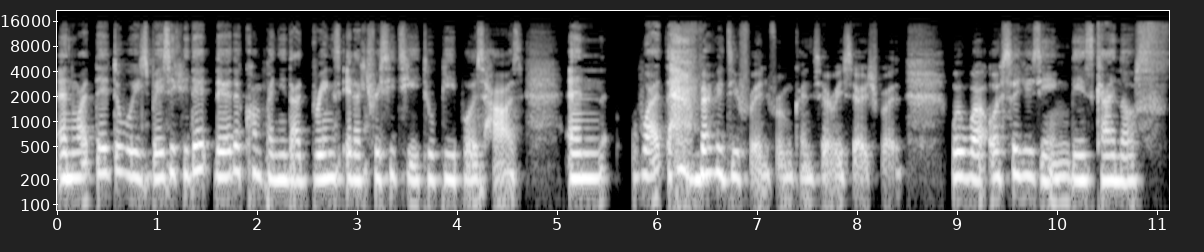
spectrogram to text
And what they do is basically they, they're the company that brings electricity to people's house. And what very different from cancer research, but we were also using these kind of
